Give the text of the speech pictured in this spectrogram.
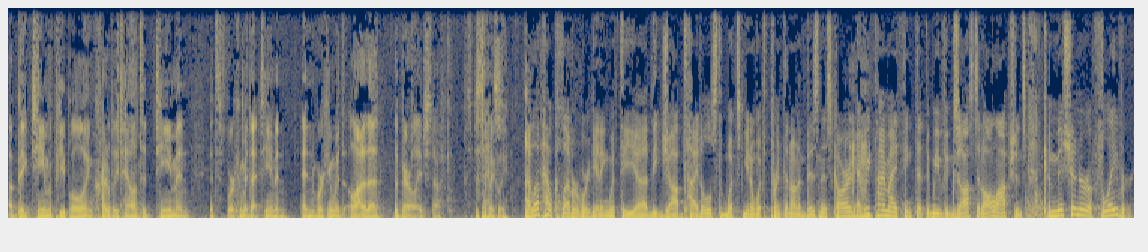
a big team of people, incredibly talented team, and it's working with that team and, and working with a lot of the, the barrel age stuff specifically. I love how clever we're getting with the uh, the job titles. What's you know what's printed on a business card. Mm-hmm. Every time I think that we've exhausted all options, commissioner of flavor.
